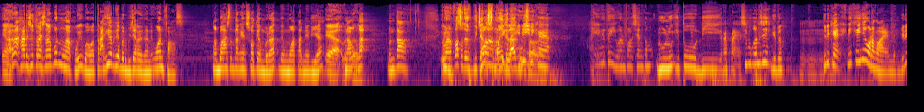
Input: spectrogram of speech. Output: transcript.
Ya karena Hari Sutresna pun mengakui bahwa terakhir dia berbicara dengan Iwan Fals ngebahas tentang yang sesuatu yang berat yang muatannya dia. Iya, Nggak betul. nggak mental. Iwan Fals udah bicara Gua nggak semuanya di lagu ini, ini soalnya. Kayak "Ah, ini tuh Iwan Fals yang kem- dulu itu direpresi bukan sih gitu. Mm-mm. Jadi kayak ini kayaknya orang lain deh. Jadi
